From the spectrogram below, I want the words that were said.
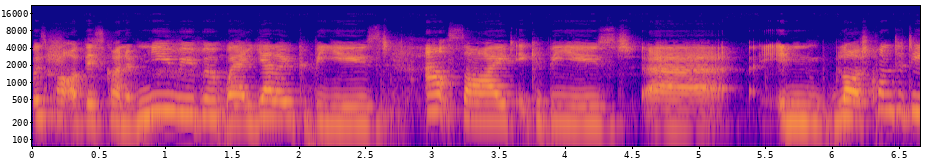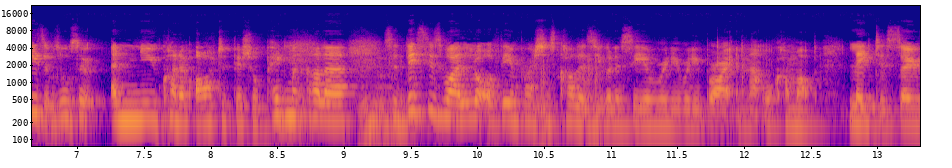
was part of this kind of new movement where yellow could be used outside. It could be used uh, in large quantities. It was also a new kind of artificial pigment color. So this is why a lot of the impressionist colors you're going to see are really really bright, and that will come up later. So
